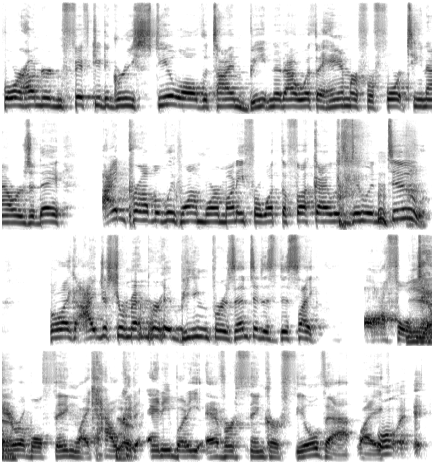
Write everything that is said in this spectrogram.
450 degree steel all the time beating it out with a hammer for 14 hours a day i'd probably want more money for what the fuck i was doing too. But like i just remember it being presented as this like awful Yeah. terrible thing like how Yeah. could anybody ever think or feel that like Well, it-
